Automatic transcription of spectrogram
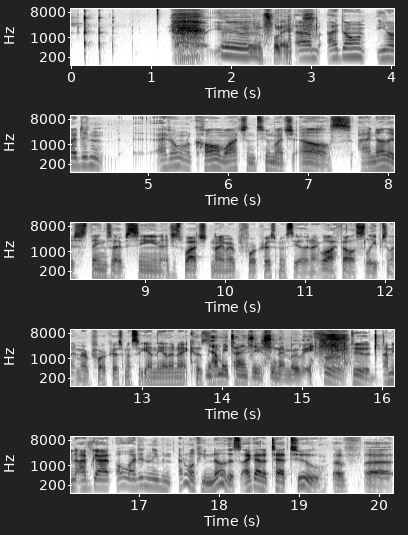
uh, yeah that's funny. Um, I don't. You know, I didn't. I don't recall watching too much else. I know there's things I've seen. I just watched Nightmare Before Christmas the other night. Well, I fell asleep to Nightmare Before Christmas again the other night because, How many times have you seen that movie? dude. I mean, I've got. Oh, I didn't even. I don't know if you know this. I got a tattoo of uh,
